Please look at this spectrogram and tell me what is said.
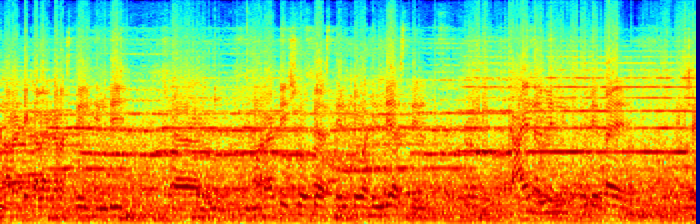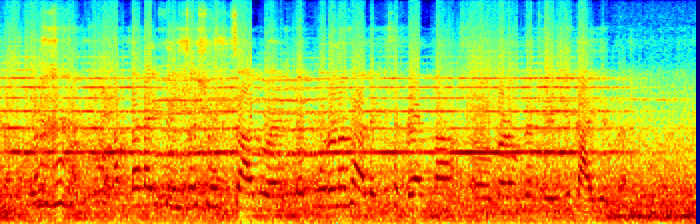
मराठी कलाकार असतील हिंदी मराठी श्रोते असतील किंवा हिंदी असतील काय नवीन देत आहे प्रेक्षकांना? आत्ता काही फिल्मचं शूट चालू आहे ते पूर्ण झालं की सगळ्यांना अं, कळवण्यात येईल की काय येतं.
